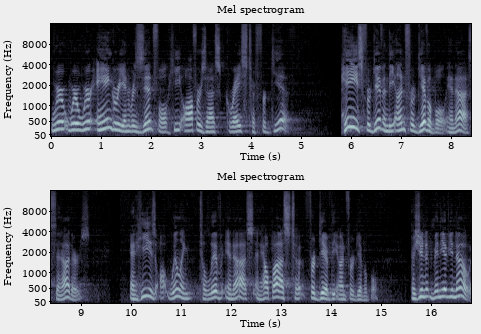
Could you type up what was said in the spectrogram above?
Where, where we're angry and resentful, He offers us grace to forgive. He's forgiven the unforgivable in us and others. And He is willing to live in us and help us to forgive the unforgivable. Because many of you know,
